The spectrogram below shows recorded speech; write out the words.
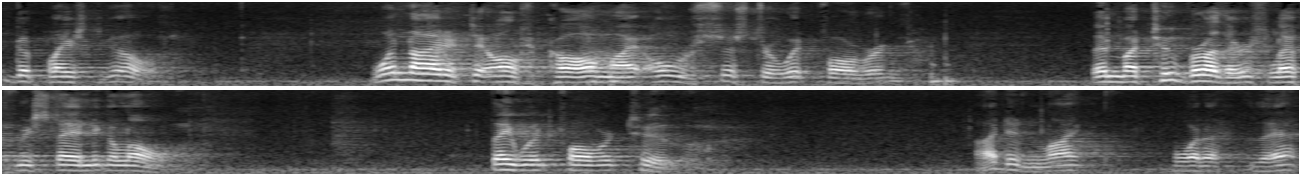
a good place to go. One night at the altar call, my older sister went forward. Then my two brothers left me standing alone. They went forward too. I didn't like what I, that,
